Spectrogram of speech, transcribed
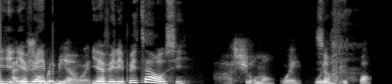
Il Ah, y il me avait les, semble bien, ouais. il y avait les pétards aussi. Ah, sûrement, oui, oui, Sur- je crois.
